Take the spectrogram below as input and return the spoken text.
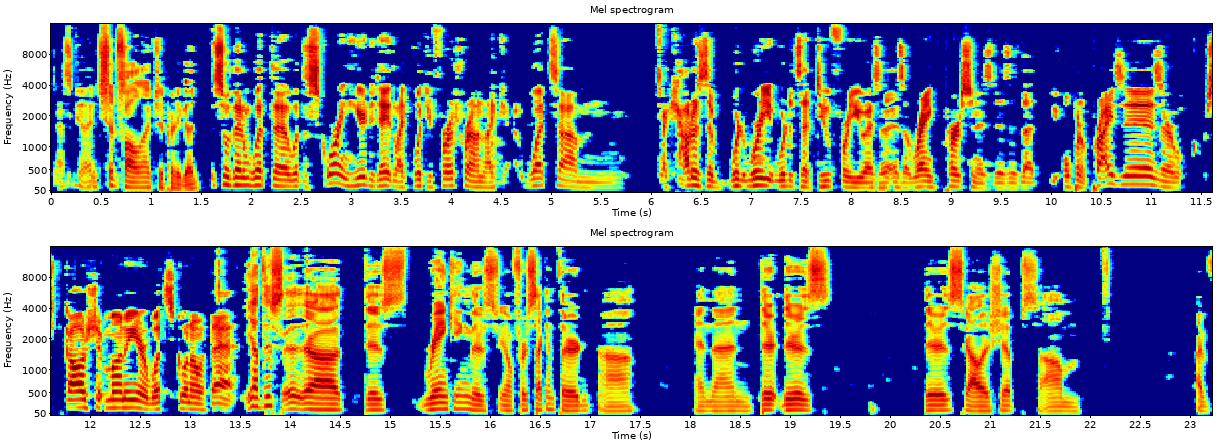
that's good. It should fall actually pretty good. So then, with the with the scoring here today, like with your first round, like what um. Like how does it? What, what, do what does that do for you as a, as a ranked person? Is, is it that you open up prizes or scholarship money or what's going on with that? Yeah, this uh, there's ranking. There's you know first, second, third, uh, and then there there's there's scholarships. Um, I've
